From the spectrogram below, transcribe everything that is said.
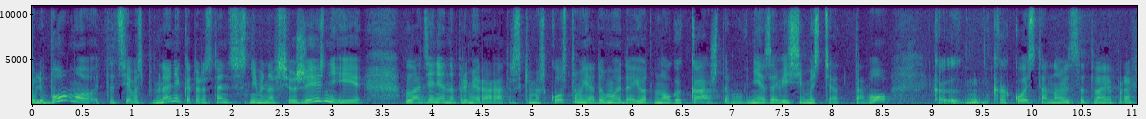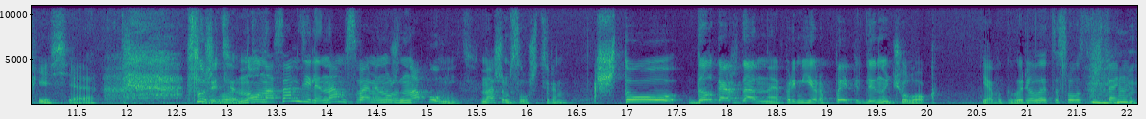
по-любому это те воспоминания, которые останутся с ними на всю жизнь. И владение, например, ораторским искусством, я думаю, дает много каждому, вне зависимости от того, какой становится твоя профессия. Слушайте, вот. ну на самом деле нам с вами нужно напомнить нашим слушателям, что долгожданная премьера «Пеппи длинный чулок» Я выговорила это словосочетание.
